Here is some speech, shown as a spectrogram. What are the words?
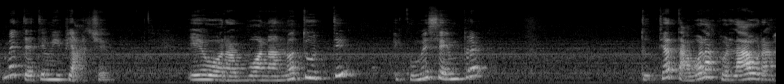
mettete mi piace e ora buon anno a tutti e come sempre tutti a tavola con Laura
